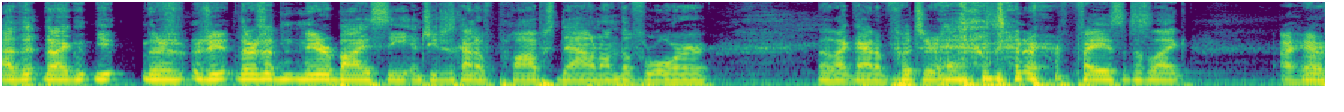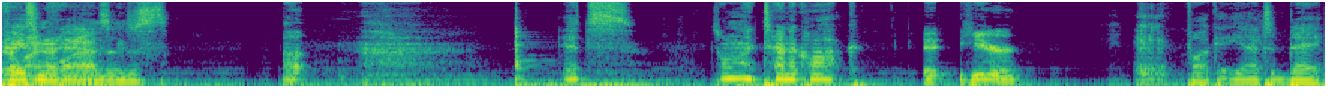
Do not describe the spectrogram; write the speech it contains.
I th- like, you, there's she, there's a nearby seat, and she just kind of plops down on the floor, and like kind of puts her hands in her face, and just like I had her her face in her hands, and just, uh, it's it's only like ten o'clock. It, here. Fuck it, yeah, it's a day.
